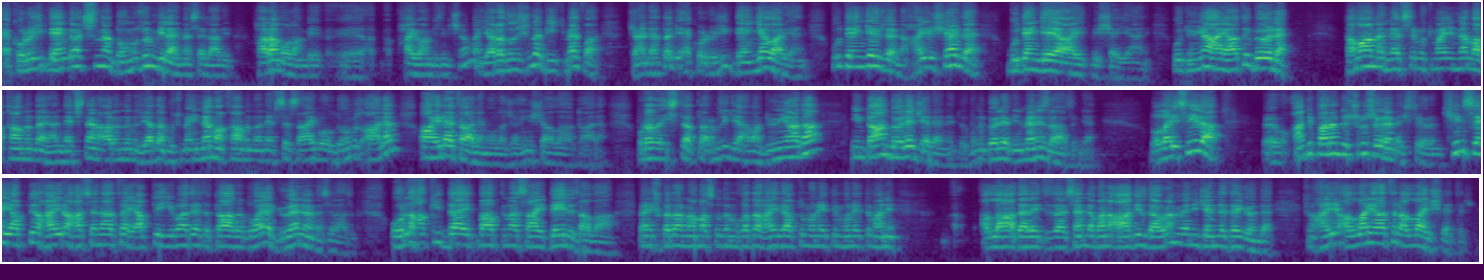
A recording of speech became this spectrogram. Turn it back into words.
ekolojik denge açısından domuzun bile mesela bir haram olan bir e, hayvan bizim için ama yaratılışında bir hikmet var. Kainatta bir ekolojik denge var yani. Bu denge üzerine hayır şer de bu dengeye ait bir şey yani. Bu dünya hayatı böyle. Tamamen nefsi mutmainne makamında yani nefsten arındığımız ya da mutmainne makamında nefse sahip olduğumuz alem ahiret alemi olacak inşallah Teala. Burada istatlarımızı giy ama dünyada imtihan böyle cereyan ediyor. Bunu böyle bilmemiz lazım yani. Dolayısıyla e, antiparantez şunu söylemek istiyorum. Kimse yaptığı hayra, hasenata, yaptığı ibadete, taata, duaya güvenmemesi lazım. Orada hak iddia etme hakkına sahip değiliz Allah'a. Ben şu kadar namaz kıldım, bu kadar hayır yaptım, bunu ettim, bunu ettim. Hani Allah adalet eder. Sen de bana adil davran beni cennete gönder. Çünkü hayır Allah yaratır, Allah işletir.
